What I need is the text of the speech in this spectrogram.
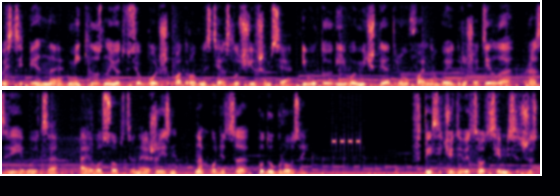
Постепенно Микки узнает все больше подробностей о случившемся, и в итоге его мечты о триумфальном выигрыше дела развеиваются, а его собственная жизнь находится под угрозой. В 1976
